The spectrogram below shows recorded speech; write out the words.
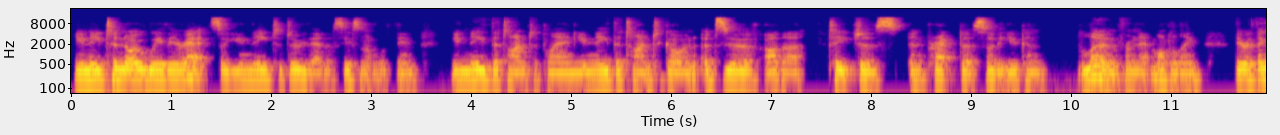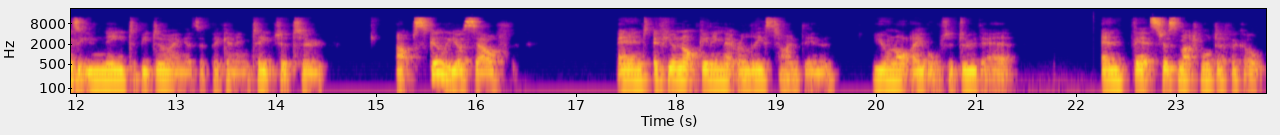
you need to know where they're at. So you need to do that assessment with them. You need the time to plan. You need the time to go and observe other teachers in practice so that you can learn from that modeling. There are things that you need to be doing as a beginning teacher to upskill yourself and if you're not getting that release time then you're not able to do that and that's just much more difficult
